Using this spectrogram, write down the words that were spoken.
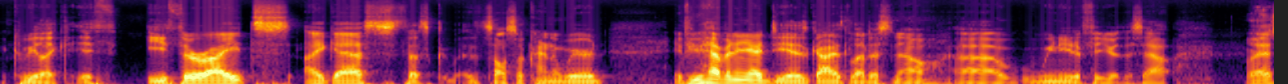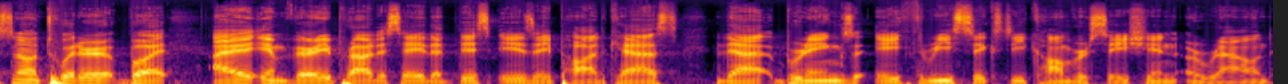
It could be like eth- Etherites, I guess. That's it's also kind of weird. If you have any ideas, guys, let us know. Uh, we need to figure this out. Let us know on Twitter. But I am very proud to say that this is a podcast that brings a 360 conversation around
